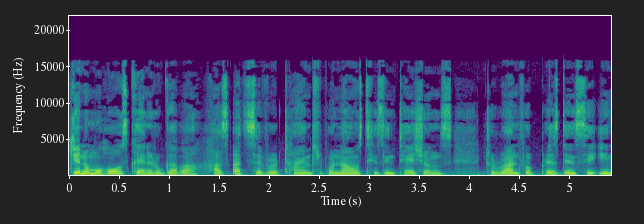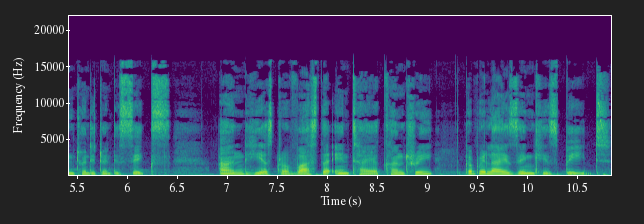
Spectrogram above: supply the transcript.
General Muhoozi Kainerugaba has at several times pronounced his intentions to run for presidency in 2026, and he has traversed the entire country popularizing his bid.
